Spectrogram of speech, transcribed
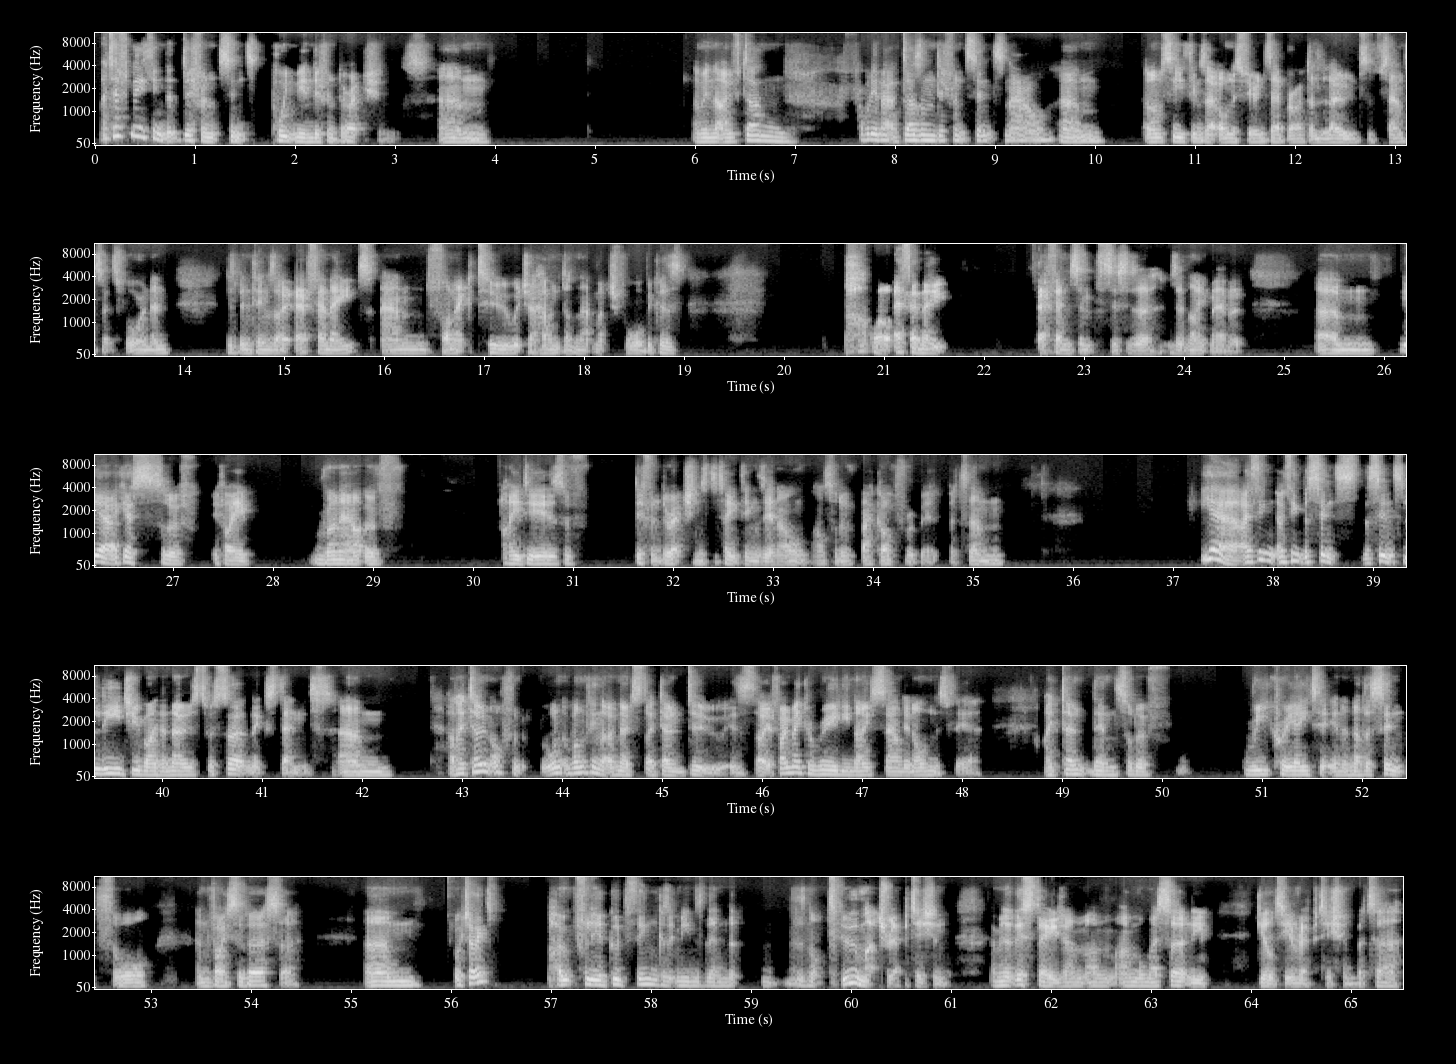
I definitely think that different synths point me in different directions. Um, I mean, I've done probably about a dozen different synths now. Um, and obviously things like Omnisphere and Zebra, I've done loads of sound sets for. And then there's been things like FM8 and Phonic 2, which I haven't done that much for because, well, FM8, FM synthesis is a, is a nightmare. But um, yeah, I guess sort of if I run out of ideas of different directions to take things in, I'll I'll sort of back off for a bit. But um, yeah, I think I think the synths the synths lead you by the nose to a certain extent. Um, and I don't often one one thing that I've noticed I don't do is like, if I make a really nice sound in Omnisphere, I don't then sort of recreate it in another synth or and vice versa. Um, which I think is hopefully a good thing because it means then that there's not too much repetition. I mean, at this stage, I'm I'm, I'm almost certainly guilty of repetition, but uh,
